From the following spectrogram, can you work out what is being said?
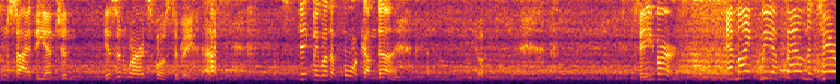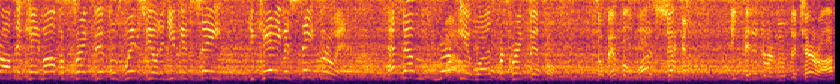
inside the engine isn't where it's supposed to be. Stick me with a fork, I'm done. Steve Byrnes. And Mike, we have found the tear off that came off of Greg Biffle's windshield, and you can see, you can't even see through it. That's how murky it was for Greg Biffle. So Biffle was second. He pitted to remove the tear off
